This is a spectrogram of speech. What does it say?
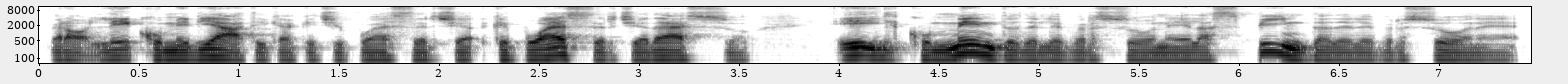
Però l'eco mediatica che ci può esserci, che può esserci adesso e il commento delle persone e la spinta delle persone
